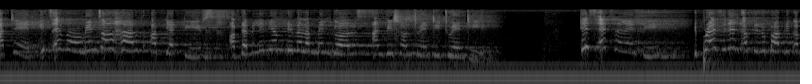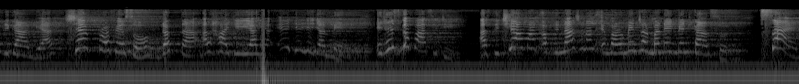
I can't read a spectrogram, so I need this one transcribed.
attain its environmental health objectives of the Millennium Development Goals and Vision 2020. His Excellency, the President of the Republic of the Gambia, Chief Professor Dr. Alhaji Yahya. Jammeh, in his capacity as the Chairman of the National Environmental Management Council, signed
